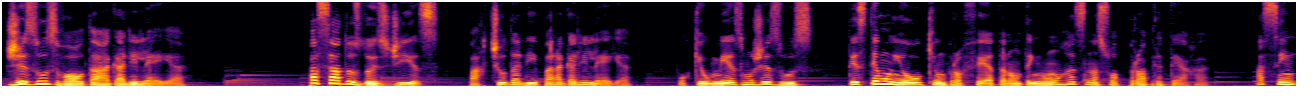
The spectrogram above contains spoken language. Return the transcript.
Jesus volta a Galiléia. Passados dois dias, partiu dali para a Galiléia, porque o mesmo Jesus testemunhou que um profeta não tem honras na sua própria terra. Assim,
